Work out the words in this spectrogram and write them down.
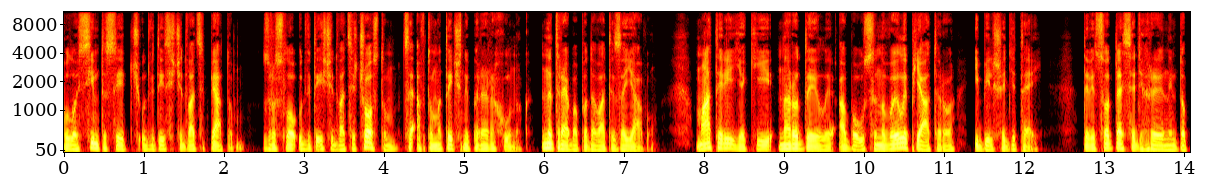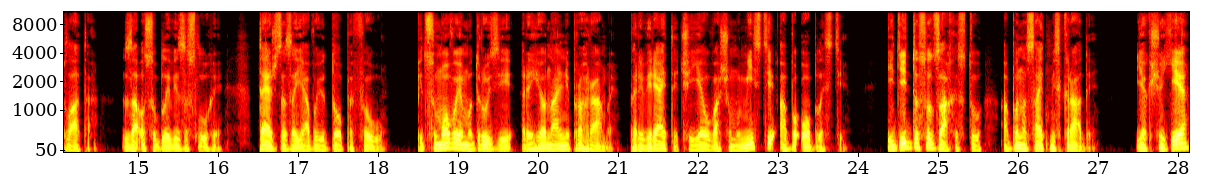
Було 7 тисяч у 2025-му. Зросло у 2026-му. Це автоматичний перерахунок. Не треба подавати заяву. Матері, які народили або усиновили п'ятеро і більше дітей. 910 гривень доплата за особливі заслуги. Теж за заявою до ПФУ. Підсумовуємо, друзі, регіональні програми. Перевіряйте, чи є у вашому місті або області. Ідіть до соцзахисту або на сайт міськради. Якщо є,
